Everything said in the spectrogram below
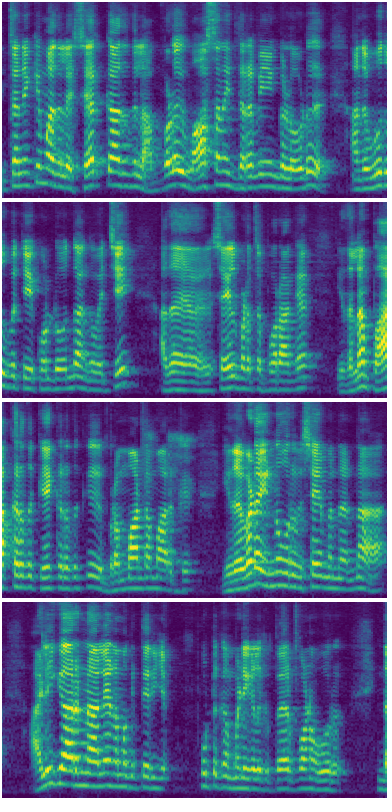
இத்தனைக்கும் அதில் சேர்க்காததில் அவ்வளவு வாசனை திரவியங்களோடு அந்த ஊதுபத்தியை கொண்டு வந்து அங்கே வச்சு அதை செயல்படுத்த போகிறாங்க இதெல்லாம் பார்க்குறது கேட்குறதுக்கு பிரம்மாண்டமாக இருக்குது இதை விட இன்னொரு விஷயம் என்னென்னா அலிகாருனாலே நமக்கு தெரியும். பூட்டு கம்பெனிகளுக்கு பேர் போன ஊர். இந்த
